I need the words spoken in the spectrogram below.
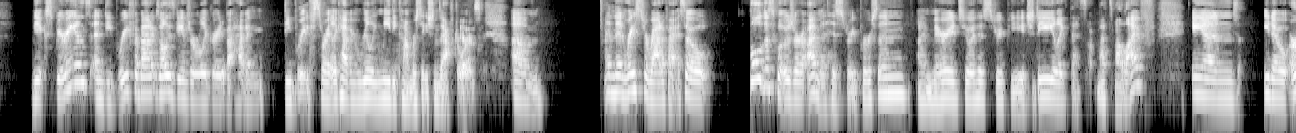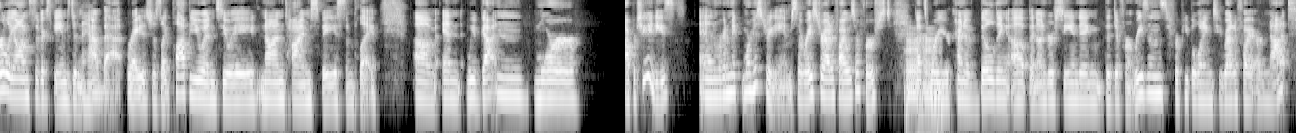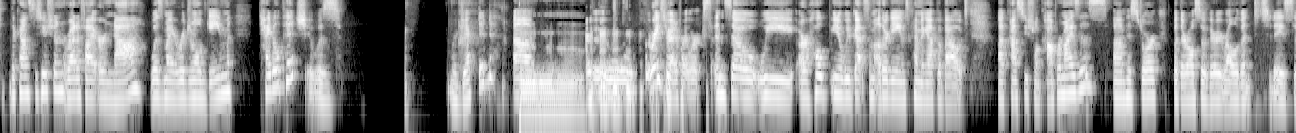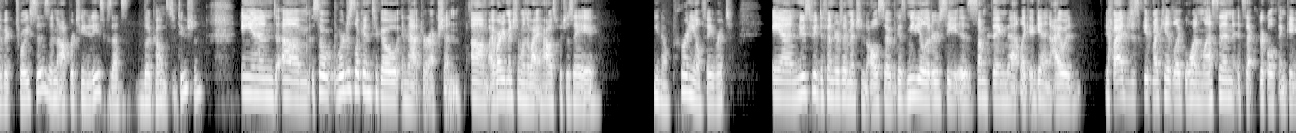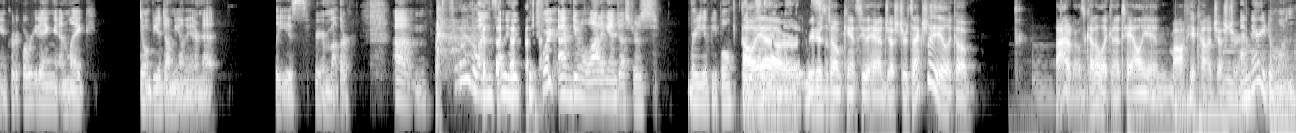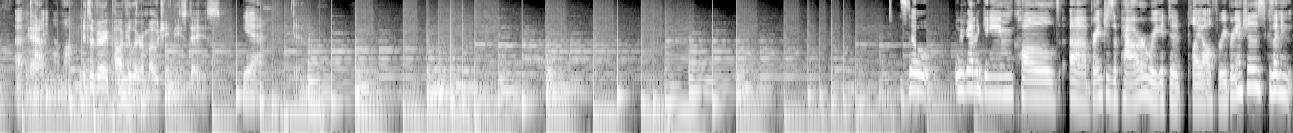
the experience and debrief about it. Because all these games are really great about having debriefs, right? Like having really meaty conversations afterwards. Um, and then race to ratify. So full disclosure, I'm a history person. I'm married to a history PhD. Like that's that's my life. And you know, early on, civics games didn't have that, right? It's just like plop you into a non-time space and play. Um, and we've gotten more opportunities and we're going to make more history games. So Race to Ratify was our 1st That's where Mhm. you're kind of building up and understanding the different reasons for people wanting to ratify or not the Constitution. Ratify or nah was my original game title pitch. It was rejected. Um. Race ratify works and so we are hope you know we've got some other games coming up about uh, constitutional compromises um, historic but they're also very relevant to today's civic choices and opportunities because that's the constitution and um, so we're just looking to go in that direction um, i've already mentioned one the white house which is a you know perennial favorite and newsfeed defenders i mentioned also because media literacy is something that like again i would if I had to just give my kid like one lesson, it's that critical thinking and critical reading and like don't be a dummy on the internet, please, for your mother. Um, so those are the ones. I mean, before, I'm doing a lot of hand gestures radio people. Oh yeah, our readers at home can't see the hand gesture. It's actually like a, I don't know. It's kind of like an Italian mafia kind of gesture. I'm married to one uh, Italian not mafia. It's a very popular emoji these days. yeah. Yeah. So we've got a game called uh, Branches of Power where you get to play all three branches. Because I mean,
